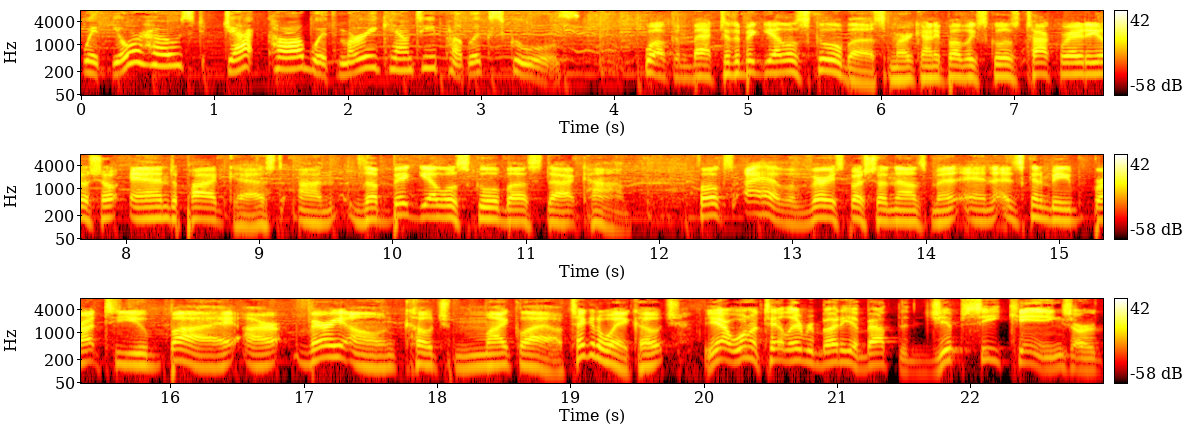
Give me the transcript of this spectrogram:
with your host, Jack Cobb with Maury County Public Schools. Welcome back to the Big Yellow School Bus, Murray County Public Schools talk radio show and podcast on thebigyellowschoolbus.com. Folks, I have a very special announcement, and it's going to be brought to you by our very own Coach Mike Lyle. Take it away, Coach. Yeah, I want to tell everybody about the Gipsy Kings. Are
